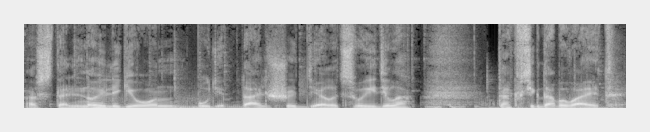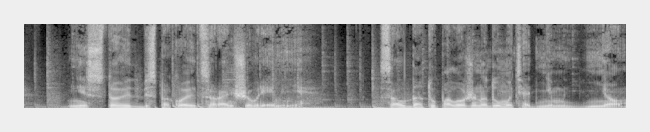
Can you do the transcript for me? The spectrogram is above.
Остальной легион будет дальше делать свои дела. Так всегда бывает. Не стоит беспокоиться раньше времени. Солдату положено думать одним днем.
